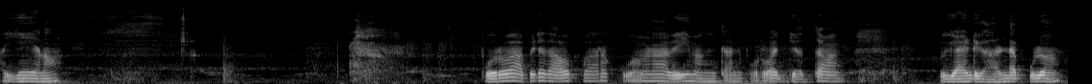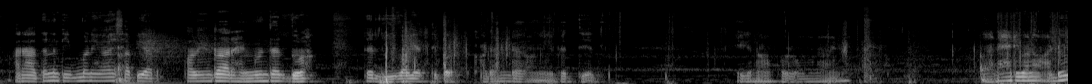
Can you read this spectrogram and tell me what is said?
හයිගෙන් යනවා. පොරව අපිට තව පාරක් වුවමනා වෙයි. මං හිතන්න පොරවත් ගත්තමන් ගෑන්ට ගහන්ඩක් පුළුවන්. අර අතන තිබ්බන එකයි සපි අර පලින් පාර හැඟුන් තැ දුර ත ලීවා ඇත්තික කඩන්ඩ ඒ පැත්තේ ඇති. ඒක තම පොරෝමනාවෙන්න අනහැරි බල අඩු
